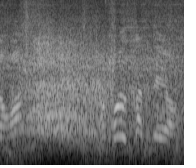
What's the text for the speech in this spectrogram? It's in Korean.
병원? 바꿔올 것 같아요.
